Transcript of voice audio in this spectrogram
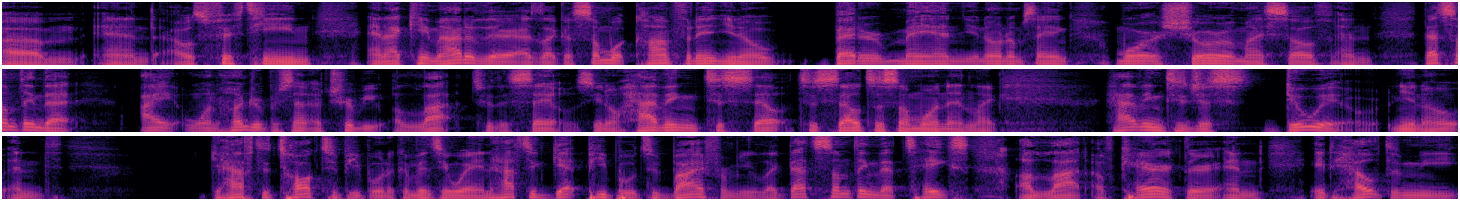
um and I was 15 and I came out of there as like a somewhat confident, you know, better man, you know what I'm saying? More sure of myself and that's something that I 100% attribute a lot to the sales, you know, having to sell to sell to someone and like having to just do it, you know, and you have to talk to people in a convincing way and have to get people to buy from you. Like that's something that takes a lot of character and it helped me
